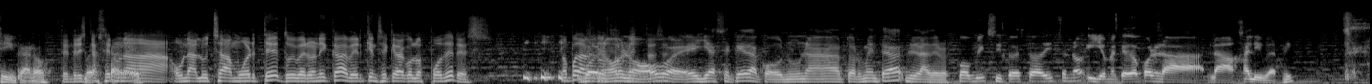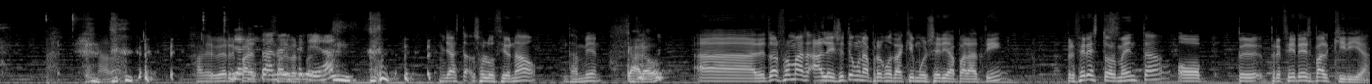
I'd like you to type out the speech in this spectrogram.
Sí, claro. Tendréis que hacer una, una lucha a muerte, tú y Verónica, a ver quién se queda con los poderes. No puede haber Bueno, no, tormentas, ¿eh? pues, ella se queda con una tormenta, la de los cómics y todo esto ha dicho, ¿no? Y yo me quedo con la, la Halle Berry. Pues nada. Halle Berry Ya para- está, no Halle hay Berry. pelea. Ya está solucionado también. Claro. Ah, de todas formas, Alex, yo tengo una pregunta aquí muy seria para ti. ¿Prefieres Tormenta o pre- prefieres Valkyria?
